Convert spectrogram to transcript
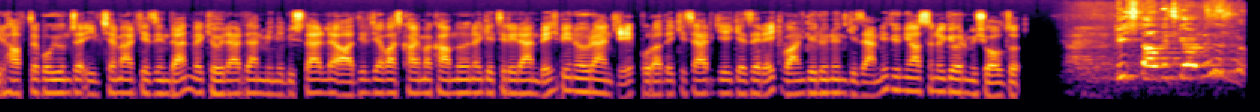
Bir hafta boyunca ilçe merkezinden ve köylerden minibüslerle Adilcevaz Kaymakamlığı'na getirilen 5000 öğrenci buradaki sergiyi gezerek Van Gölü'nün gizemli dünyasını görmüş oldu. Hiç dalgıç gördünüz mü?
